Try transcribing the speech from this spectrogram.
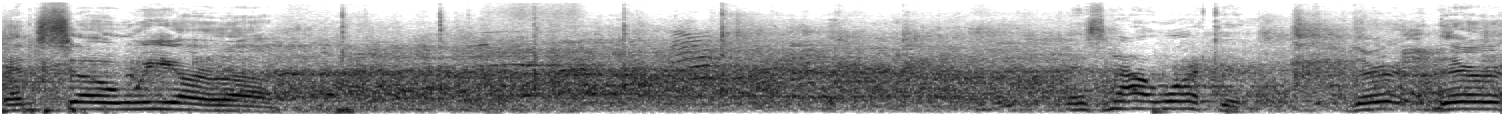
and so we are. Uh, it's not working. They're, they're,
